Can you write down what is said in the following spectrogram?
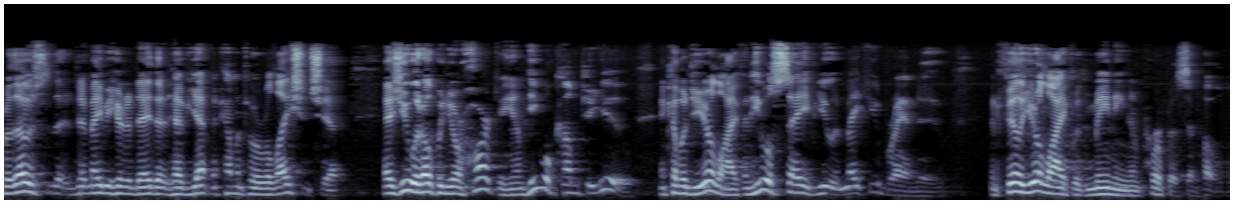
for those that, that may be here today that have yet to come into a relationship, as you would open your heart to him, he will come to you and come into your life and he will save you and make you brand new and fill your life with meaning and purpose and hope.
